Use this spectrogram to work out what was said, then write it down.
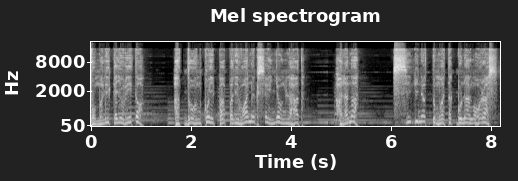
bumalik kayo rito at doon ko ipapaliwanag sa inyo ang lahat. Hala na, sige na tumatakbo na ang oras.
